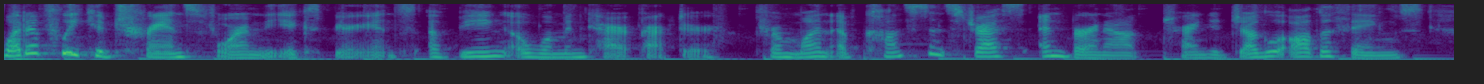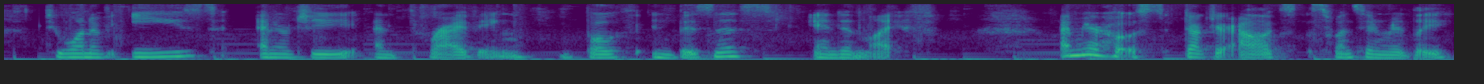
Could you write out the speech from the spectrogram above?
What if we could transform the experience of being a woman chiropractor from one of constant stress and burnout, trying to juggle all the things, to one of ease, energy, and thriving, both in business and in life? I'm your host, Dr. Alex Swenson Ridley.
